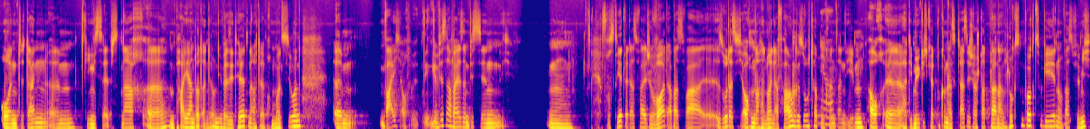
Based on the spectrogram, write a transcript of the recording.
Und dann ähm, ging ich selbst nach äh, ein paar Jahren dort an der Universität, nach der Promotion, ähm, war ich auch in gewisser Weise ein bisschen, ich, mh, hm, frustriert wäre das falsche Wort, aber es war äh, so, dass ich auch nach einer neuen Erfahrung gesucht habe ja. und konnte dann eben auch, äh, hat die Möglichkeit bekommen, als klassischer Stadtplaner nach Luxemburg zu gehen und was für mich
